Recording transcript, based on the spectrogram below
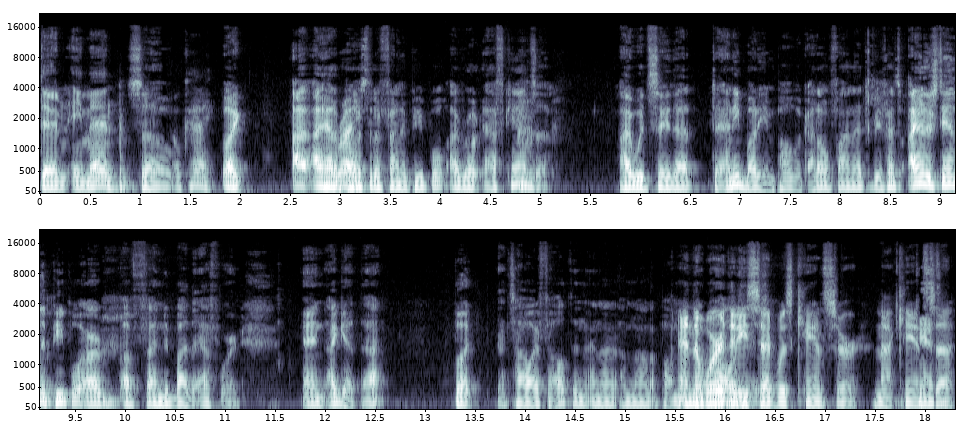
Then amen. So, Okay. like, I, I had a Right. post that offended people. I wrote F cancer. I would say that to anybody in public. I don't find that to be offensive. I understand that people are offended by the F word, and I get that. But that's how I felt, and, and I, I'm not a problem. And the word that he said was cancer, not cancer. Cancer.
